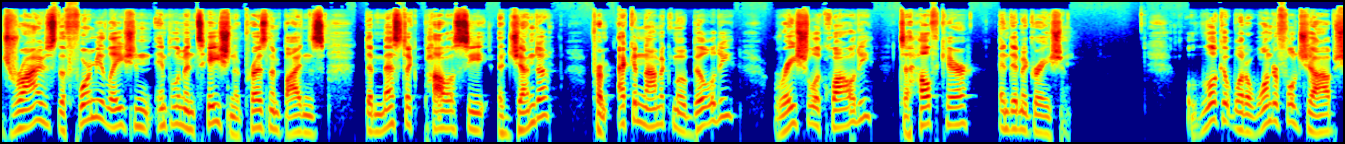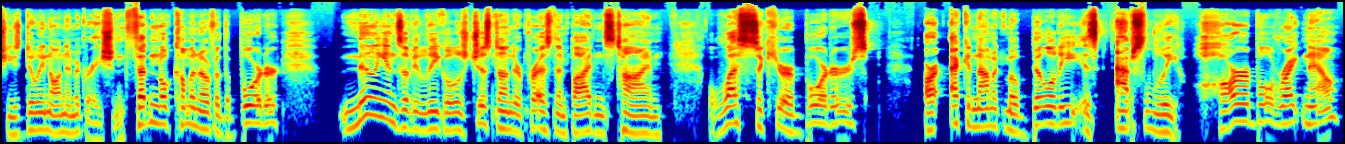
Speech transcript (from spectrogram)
drives the formulation and implementation of President Biden's domestic policy agenda from economic mobility, racial equality to healthcare and immigration. Look at what a wonderful job she's doing on immigration. Fentanyl coming over the border, millions of illegals just under President Biden's time, less secure borders. Our economic mobility is absolutely horrible right now.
